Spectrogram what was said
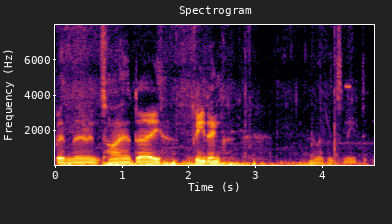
Spend their entire day feeding. Elephants need to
